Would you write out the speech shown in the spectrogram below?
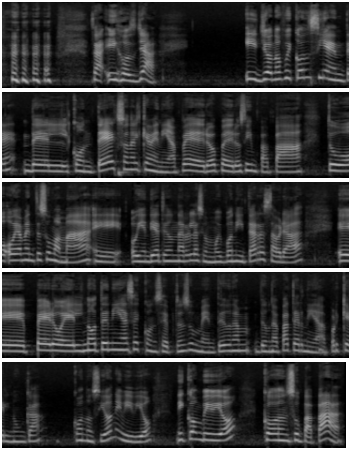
o sea, hijos ya. Y yo no fui consciente del contexto en el que venía Pedro, Pedro sin papá, tuvo obviamente su mamá, eh, hoy en día tiene una relación muy bonita, restaurada, eh, pero él no tenía ese concepto en su mente de una, de una paternidad porque él nunca conoció, ni vivió, ni convivió con su papá.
